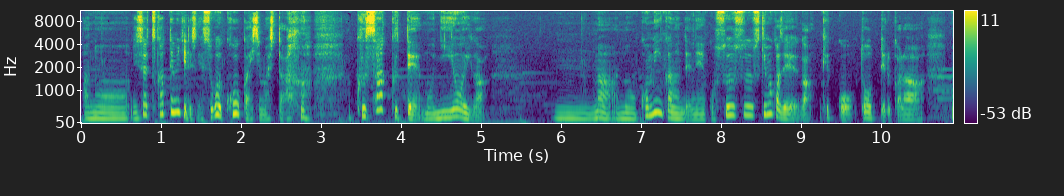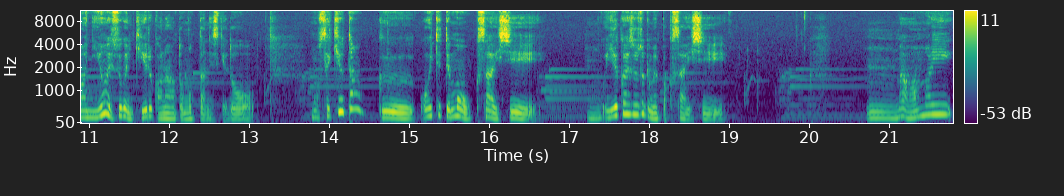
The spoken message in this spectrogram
あの実際使ってみてですねすごい後悔しました。臭くてもう匂いが。うんまああの古民家なんでねこうスースー隙間風が結構通ってるからまあ匂いすぐに消えるかなと思ったんですけどもう石油タンク置いてても臭いし、うん、入れ替えする時もやっぱ臭いしうんまああんまり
